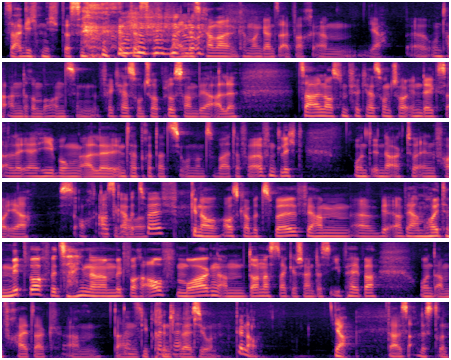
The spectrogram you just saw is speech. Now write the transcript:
sage ich nicht. Das, das, nein, das kann man, kann man ganz einfach, ähm, ja, äh, unter anderem bei uns in Verkehrsrundschau Plus haben wir alle Zahlen aus dem Verkehrsrundschau-Index, alle Erhebungen, alle Interpretationen und so weiter veröffentlicht. Und in der aktuellen VR ist auch Ausgabe genaue, 12. Genau, Ausgabe 12. Wir haben, äh, wir, wir, haben heute Mittwoch, wir zeichnen dann am Mittwoch auf. Morgen, am Donnerstag erscheint das E-Paper und am Freitag ähm, dann das die Printversion. Genau. Ja, da ist alles drin.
